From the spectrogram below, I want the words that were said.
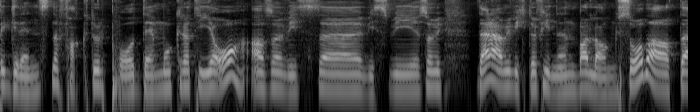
begrensende faktor på demokratiet òg. Altså hvis, eh, hvis vi, vi, Der er det viktig å finne en balanse òg, da. At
